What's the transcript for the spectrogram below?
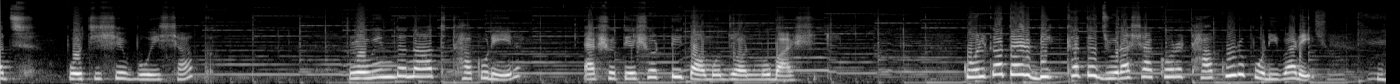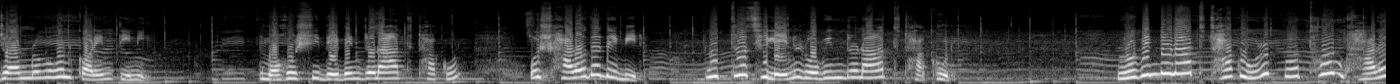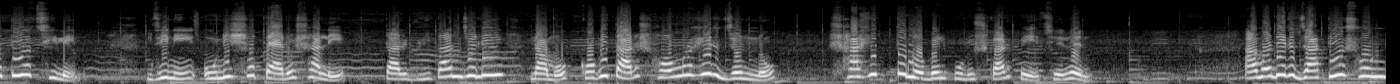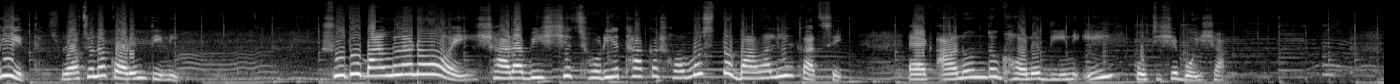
আজ পঁচিশে বৈশাখ। রবীন্দ্রনাথ ঠাকুরের একশো তেষট্টিতম জন্মবার্ষিকী। কলকাতার বিখ্যাত জোড়াসাঁকোর ঠাকুর পরিবারে জন্মগ্রহণ করেন তিনি। মহর্ষি দেবেন্দ্রনাথ ঠাকুর ও সারদা দেবীর পুত্র ছিলেন রবীন্দ্রনাথ ঠাকুর। রবীন্দ্রনাথ ঠাকুর প্রথম ভারতীয় ছিলেন। যিনি উনিশশো তেরো সালে তার গীতাঞ্জলি নামক কবিতার সংগ্রহের জন্য সাহিত্য নোবেল পুরস্কার পেয়েছিলেন। আমাদের জাতীয় সংগীত রচনা করেন তিনি। শুধু বাংলা নয়, সারা বিশ্বে ছড়িয়ে থাকা সমস্ত বাঙালির কাছে এক আনন্দ ঘন দিন এই পঁচিশে বৈশাখ।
